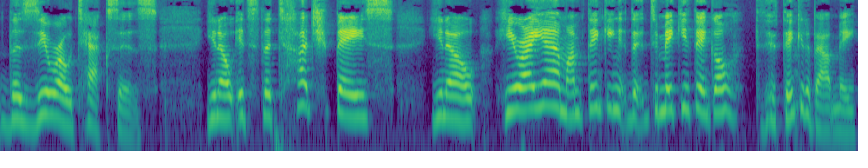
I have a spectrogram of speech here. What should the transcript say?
the zero texts. You know, it's the touch base, you know, here I am. I'm thinking to make you think, oh, they're thinking about me.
